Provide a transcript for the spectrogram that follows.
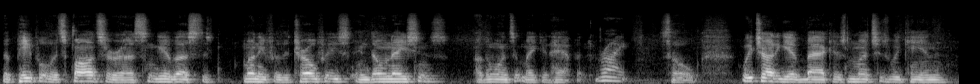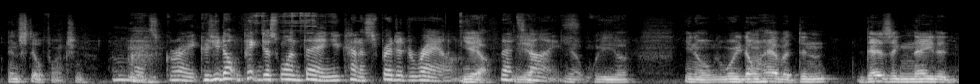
the people that sponsor us and give us the money for the trophies and donations are the ones that make it happen. Right. So we try to give back as much as we can and still function. Mm, that's great because you don't pick just one thing; you kind of spread it around. Yeah. That's yeah, nice. Yeah, we, uh, you know, we don't have a den- designated,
